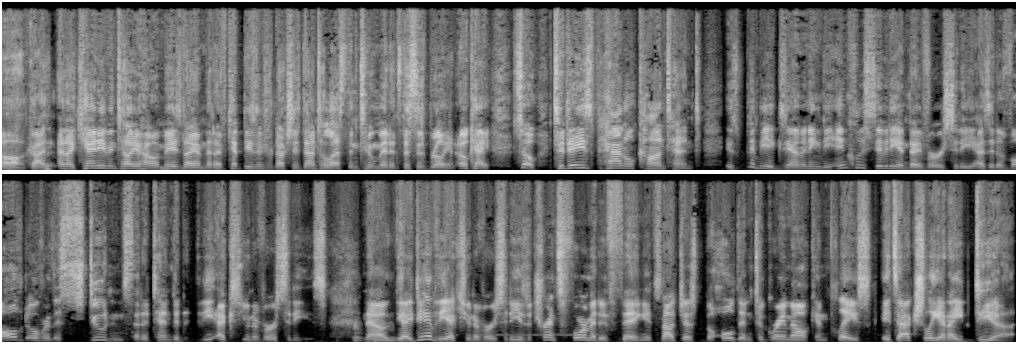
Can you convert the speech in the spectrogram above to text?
Oh, God. And I can't even tell you how amazed I am that I've kept these introductions down to less than two minutes. This is brilliant. Okay, so today's panel content is going to be examining the inclusivity and diversity as it evolved over the students that attended the X universities. Now, hmm. the idea of the X university is a transformative thing. It's not just beholden to Graymalkin Place, it's actually an idea.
